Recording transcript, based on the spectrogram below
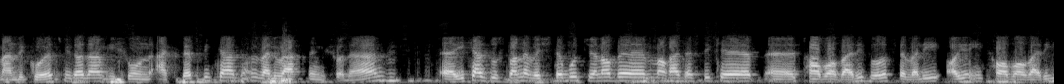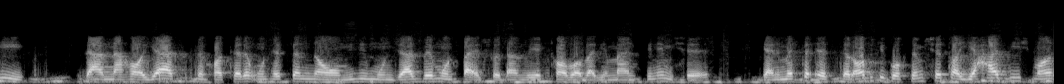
من ریکوست می‌دادم. ایشون اکسپت می‌کردن ولی وقت نمی‌شدن. یکی از دوستان نوشته بود جناب مقدسی که تاباوری درسته ولی آیا این تاباوری در نهایت به خاطر اون حس ناامیدی منجر به منفعل شدن و یک تاباوری منفی نمیشه؟ یعنی مثل استرابی که گفته میشه تا یه حدیش ما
